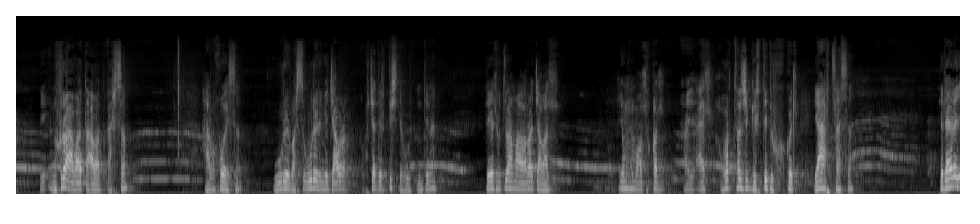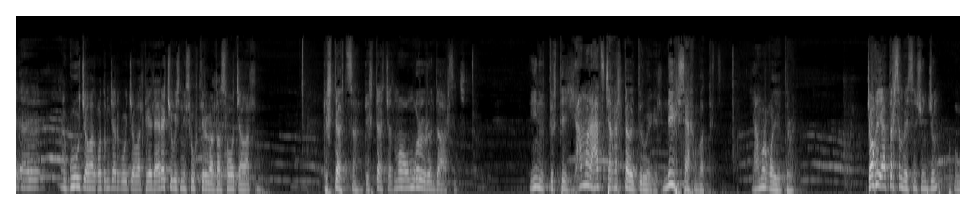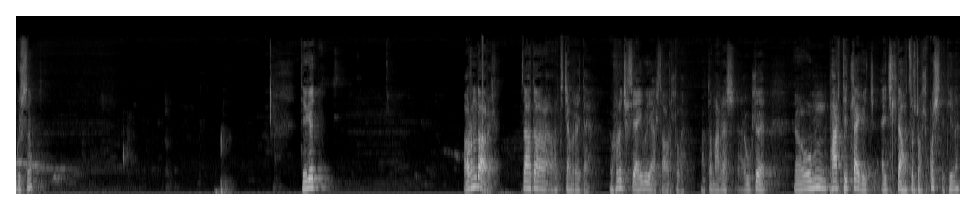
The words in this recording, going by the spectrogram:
Нөхрөө аваад аваад гарсан. Харанхуй байсан. Үүрээр бас үүрээр ингээд жавар учаад ирдэ штэ хүүтэн тийм ээ. Тэгэл хүзүү хамаа ороож аваад юм хум олохгүй аль хурдхан шиг гэртед өгөхгүй л яарцаасан. Тэгэл арай э, гүүж аваад гудамжаар гүүж аваад тэгэл арай ч үгүйс нэг сүхт хэрэг олоо сууж аваад гэртээ очисон. Гэртээ очиод муу өмгөр өрөөндөө орсон чи. Энэ өдөртөө ямар аз жаргалтай өдөр вэ гэл нэг сайхан боддог. Ямар гоё өдөр вэ. Жохон ядарсан байсан шүнжин өнгөрсөн. Тэгээд орондоо оръё. За одоо онт жамраа да. Нөхөр нь ч гэсэн аягүй яарсан орлого. Одоо маргааш өглөө өмнө партидлаа гэж ажилдаа хоцорч болохгүй шүү дээ тийм ээ.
